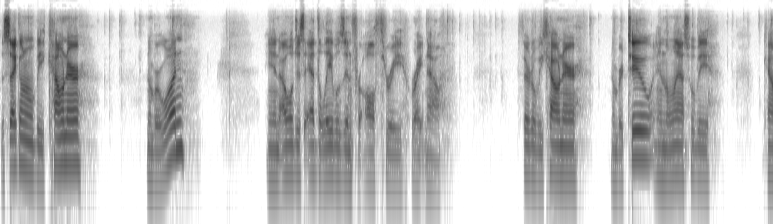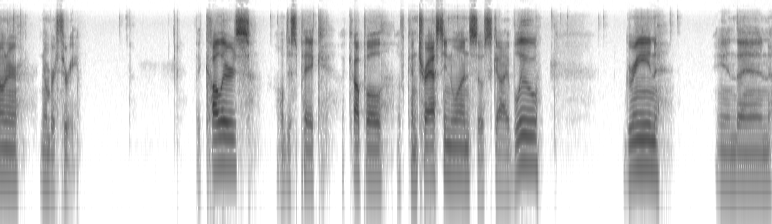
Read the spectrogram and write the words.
The second one will be counter number one. And I will just add the labels in for all three right now. Third will be counter number two, and the last will be counter number three. The colors, I'll just pick a couple of contrasting ones. So sky blue, green, and then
